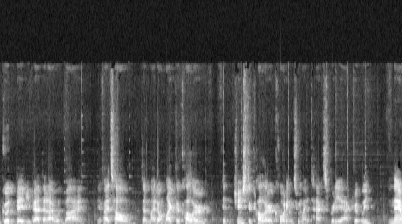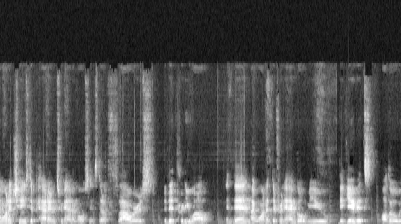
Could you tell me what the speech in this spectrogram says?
good baby bed that I would buy. If I tell them I don't like the color, it changed the color according to my text pretty accurately. And then I want to change the pattern to animals instead of flowers. It did pretty well. And then I want a different angle view. They gave it, although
